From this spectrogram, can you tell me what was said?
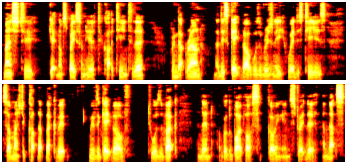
Managed to get enough space on here to cut a T into there, bring that round. Now this gate valve was originally where this T is. So I managed to cut that back a bit, move the gate valve towards the back, and then I've got the bypass going in straight there. And that's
